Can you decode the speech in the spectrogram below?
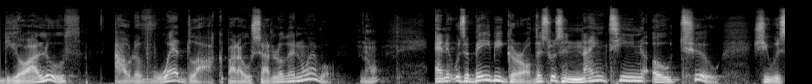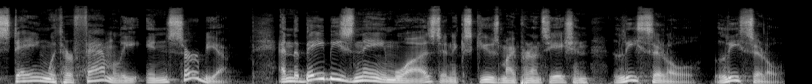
dio a luz, out of wedlock, para usarlo de nuevo, ¿no? And it was a baby girl. This was in 1902. She was staying with her family in Serbia. And the baby's name was, and excuse my pronunciation, Liserl. Liserl.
